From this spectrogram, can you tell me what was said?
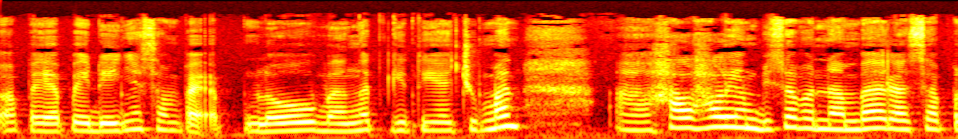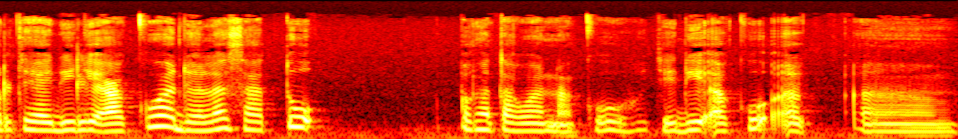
apa ya PD-nya sampai low banget gitu ya. Cuman eh, hal-hal yang bisa menambah rasa percaya diri aku adalah satu pengetahuan aku. Jadi aku uh, um,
